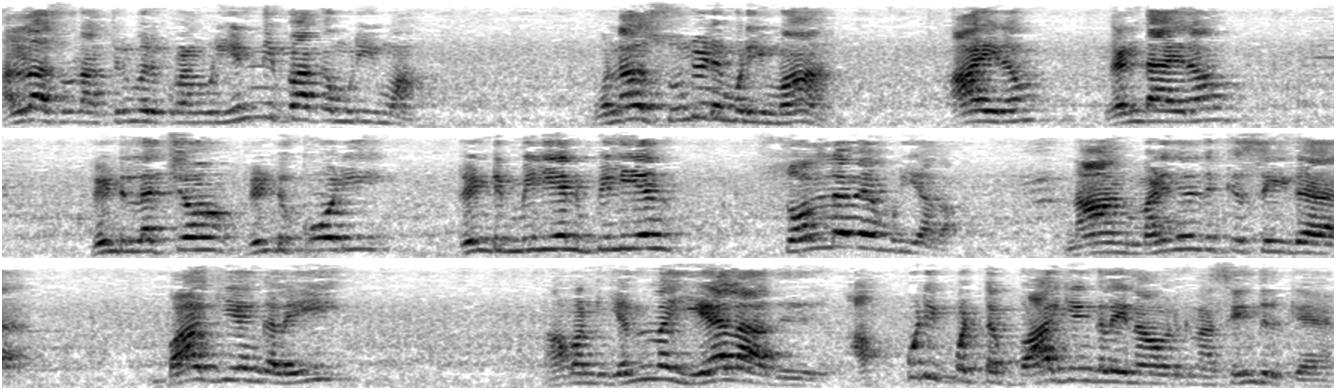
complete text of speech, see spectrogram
அல்லாஹ் சொல்றான் திரும்ப இருக்கிறான். எண்ணி பார்க்க முடியுமா? உன்னால் சொல்லிட முடியுமா? ஆயிரம் ரெண்டாயிரம் ரெண்டு லட்சம் ரெண்டு கோடி ரெண்டு மில்லியன் பில்லியன் சொல்லவே முடியாதாம் நான் மனிதனுக்கு செய்த பாக்கியங்களை அவன் என்ன இயலாது அப்படிப்பட்ட பாக்கியங்களை நான் அவனுக்கு நான் செய்திருக்கேன்.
